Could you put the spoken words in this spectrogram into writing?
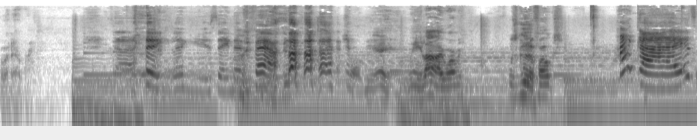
Whatever. Uh, look, you didn't say nothing foul. So, hey, we ain't live, are we? What's good, folks? Hi guys,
